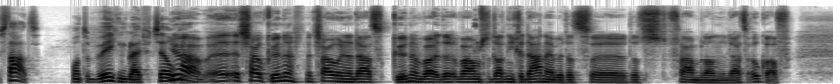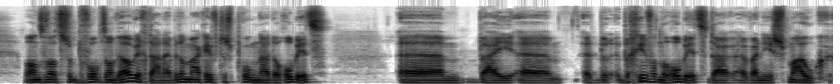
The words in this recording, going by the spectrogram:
staat. Want de beweging blijft hetzelfde. Ja, eh, het zou kunnen. Het zou inderdaad kunnen. Waar- waarom ze dat niet gedaan hebben, dat, eh dat vragen we dan inderdaad ook af. Want wat ze bijvoorbeeld dan wel weer gedaan hebben, dan maak ik even de sprong naar de Hobbit. Ehm, bij ehm, het, be- het begin van de Hobbit, daar eh, wanneer Smaug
